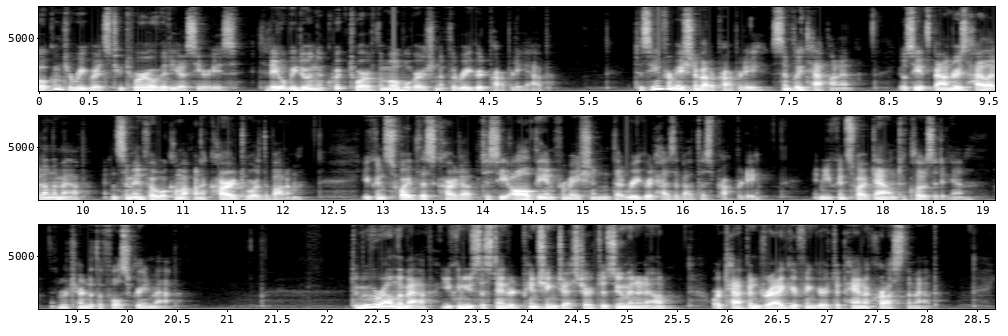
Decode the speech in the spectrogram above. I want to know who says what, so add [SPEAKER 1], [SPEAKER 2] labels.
[SPEAKER 1] Welcome to Regrid's tutorial video series. Today we'll be doing a quick tour of the mobile version of the Regrid property app. To see information about a property, simply tap on it. You'll see its boundaries highlight on the map, and some info will come up on a card toward the bottom. You can swipe this card up to see all of the information that Regrid has about this property, and you can swipe down to close it again and return to the full screen map. To move around the map, you can use the standard pinching gesture to zoom in and out, or tap and drag your finger to pan across the map.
